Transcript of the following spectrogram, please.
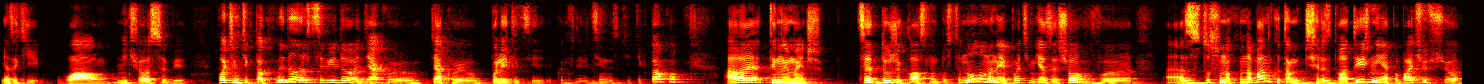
Я такий вау, нічого собі. Потім TikTok видалив це відео. Дякую, дякую політиці конфіденційності TikTok. Але тим не менш, це дуже класно бустануло мене. І потім я зайшов в е, застосунок Монобанку. Там через два тижні я побачив, що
